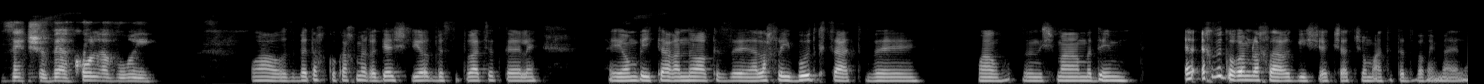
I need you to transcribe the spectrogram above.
זה שווה הכל עבורי. וואו, זה בטח כל כך מרגש להיות בסיטואציות כאלה. היום בעיקר הנוער כזה הלך לאיבוד קצת, ווואו, זה נשמע מדהים. איך זה גורם לך להרגיש כשאת שומעת את הדברים האלה?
